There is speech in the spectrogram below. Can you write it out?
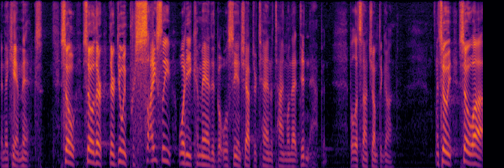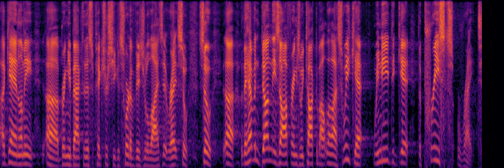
and they can't mix. So, so they're, they're doing precisely what He commanded, but we'll see in chapter 10 a time when that didn't happen. But let's not jump the gun. And so, so uh, again, let me uh, bring you back to this picture so you can sort of visualize it, right? So, so uh, they haven't done these offerings we talked about last week yet. We need to get the priests right.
